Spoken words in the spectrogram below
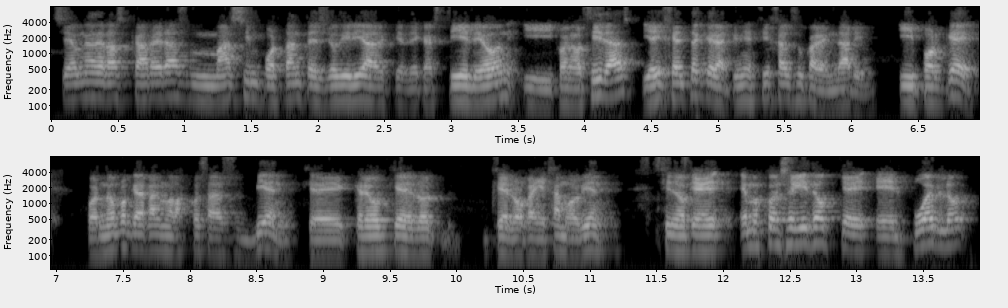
sea una de las carreras más importantes, yo diría, que de Castilla y León y conocidas, y hay gente que la tiene fija en su calendario. ¿Y por qué? Pues no porque hagamos las cosas bien, que creo que lo, que lo organizamos bien, sino que hemos conseguido que el pueblo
